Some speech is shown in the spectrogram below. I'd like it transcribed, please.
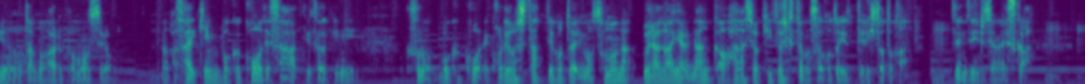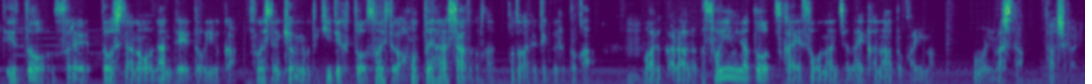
いうのも多分あると思うんですよ。うんなんか最近僕こうでさ、って言った時に、その僕こうでこれをしたっていうことよりも、そのな裏側にある何かを話を聞いてほしくてもそういうことを言ってる人とか、うん全然いるじゃないですか。っていうと、それどうしたの？なんで？というか、その人に興味を持って聞いていくと、その人が本当に話したかったことがことが出てくるとかうんもあるから、なんかそういう意味だと使えそうなんじゃないかなとか今思いました。確かに。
